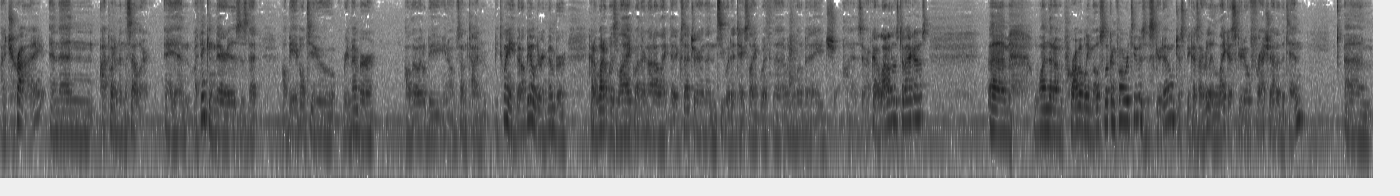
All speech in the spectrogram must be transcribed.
I try, and then I put them in the cellar. And my thinking there is is that I'll be able to remember, although it'll be you know some time between, but I'll be able to remember kind of what it was like, whether or not I liked it, etc., and then see what it tastes like with uh, with a little bit of age on it. So I've got a lot of those tobaccos. Um, one that I'm probably most looking forward to is Escudo, just because I really like Escudo fresh out of the tin. Um,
